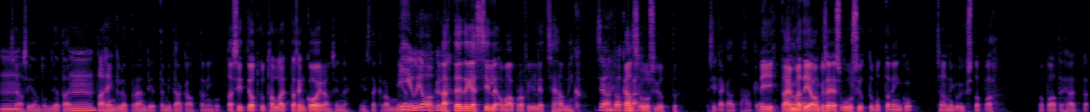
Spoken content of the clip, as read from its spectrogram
mm. se asiantuntija tai, mm. tai henkilöbrändi, että mitä kautta. Niin kuin, tai sitten jotkuthan laittaa sen koiran sinne Instagramiin niin, joo, kyllä. lähtee tekemään sille omaa profiili, että sehän on, niin kuin, se on totta. kans uusi juttu. sitä kautta hakea. Niin, tai en mä tiedä, onko se edes uusi juttu, mutta niin kuin, se on niin kuin yksi tapa, tapa tehdä. Että,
